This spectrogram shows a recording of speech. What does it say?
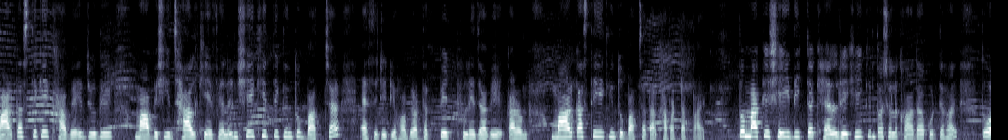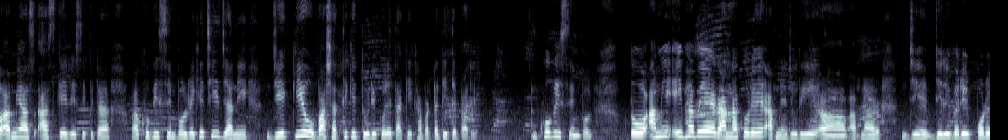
মার কাছ থেকেই খাবে, যদি মা বেশি ঝাল খেয়ে ফেলেন, সেই ক্ষেত্রে কিন্তু বাচ্চার অ্যাসিডিটি হবে, অর্থাৎ পেট ফুলে যাবে, কারণ মার কাছ থেকে কিন্তু বাচ্চা তার খাবারটা পায়। তো মাকে সেই দিকটা খেয়াল রেখেই কিন্তু আসলে খাওয়া দাওয়া করতে হয়। তো আমি আজ, আজকে রেসিপিটা খুবই সিম্পল রেখেছি জানি যে কেউ বাসার থেকে তৈরি করে তাকে খাবারটা দিতে পারে। খুবই সিম্পল তো আমি এইভাবে রান্না করে আপনি যদি আপনার যে ডেলিভারির পরে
